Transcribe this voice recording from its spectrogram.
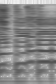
you.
